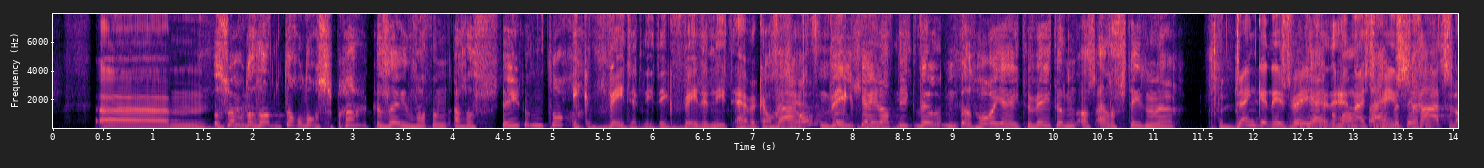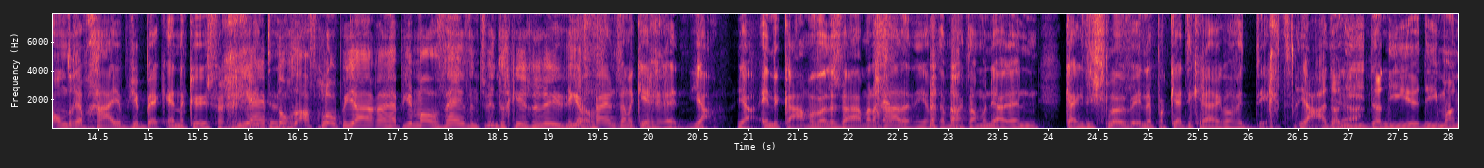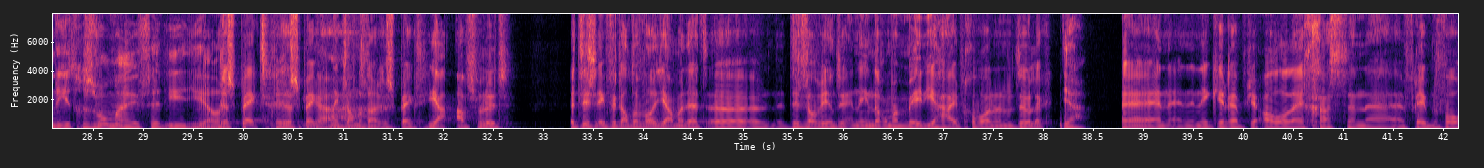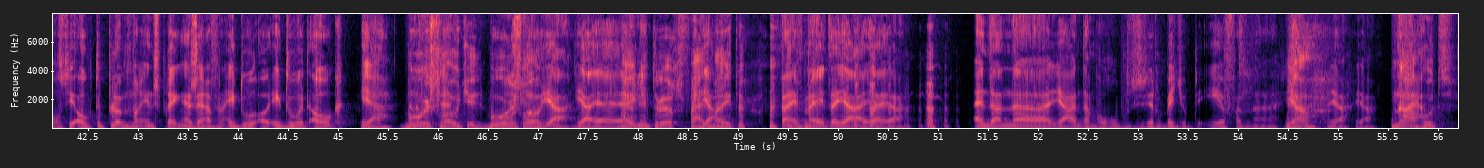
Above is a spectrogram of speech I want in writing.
Um, Zou er dan toch nog sprake zijn van een Elfstedentocht? Ik weet het niet. Ik weet het niet. Heb ik al Waarom gezegd. Waarom weet ik jij weet dat niet, Willem? Dat hoor jij te weten als Elfstedenaar. Denken is weten. En als je geen schaatsen onder hebt, ga je op je bek en dan kun je het vergeten. Jij hebt toch de afgelopen jaren heb je hem al 25 keer gereden? Ik heb 25 keer gereden, ja. Ja, in de kamer weliswaar, maar dat gaat er niet om. Dat maakt allemaal niet uit. En kijk, die sleuven in het pakket, die krijg ik wel weer dicht. Ja, dan, ja. Die, dan die, die man die het gezwommen heeft. Hè? Die, die respect, respect, ja. niks anders dan respect. Ja, absoluut. Het is, ik vind het altijd wel jammer dat... Uh, het is alweer een enorme media-hype geworden natuurlijk. Ja. En, en in één keer heb je allerlei gasten uh, en vreemde vogels... die ook de plump maar inspringen en zeggen van ik doe, ik doe het ook. Ja, boerenslootje. boerenslootje. Ja, ja, ja, ja. Heen en terug, vijf ja. meter. Vijf meter, ja, ja, ja. En dan, uh, ja, dan beroepen ze zich een beetje op de eer van... Uh, ja, ja, ja. ja. Nou maar, goed.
